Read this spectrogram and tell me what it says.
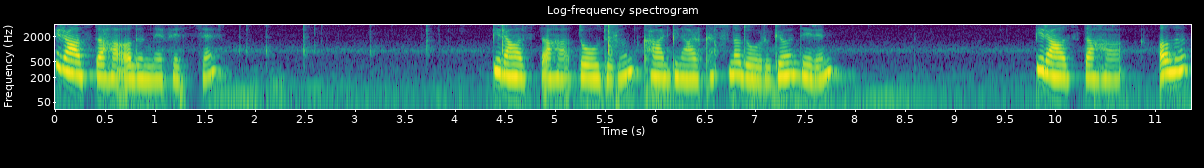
Biraz daha alın nefesi. Biraz daha doldurun. Kalbin arkasına doğru gönderin. Biraz daha alın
